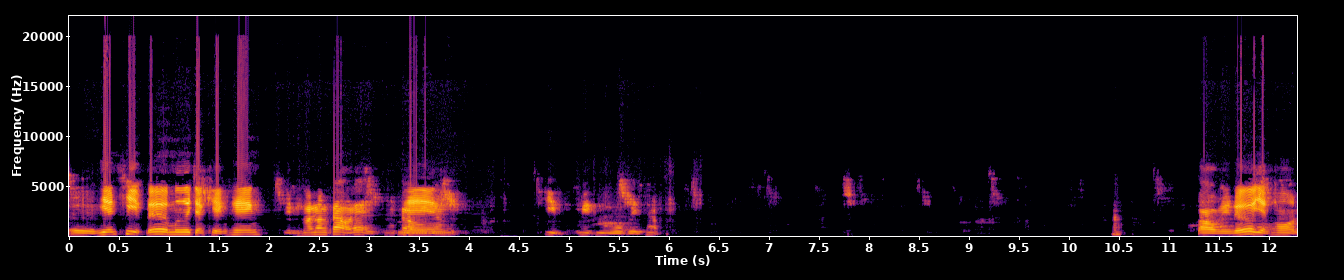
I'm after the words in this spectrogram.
เออเฮียนขีบเด้อมือจะแข็งแฮงเป็นก้อนน้องเต้าได้น้องเต้ายังขีดมีคือบ่เป็นครับเป่านี่เด้ออย่าห่อน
